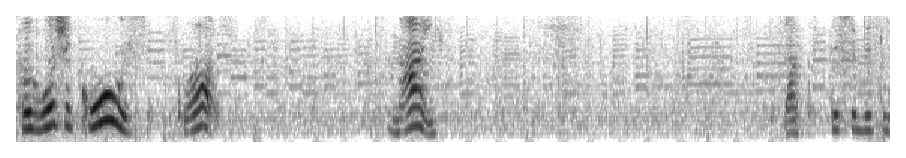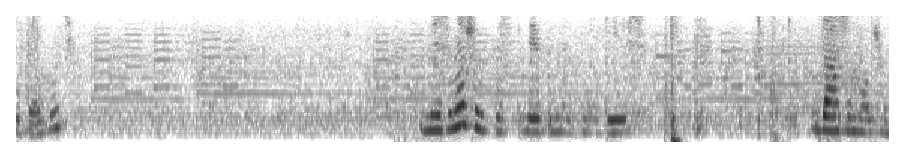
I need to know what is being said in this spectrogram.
Хороше колесо. Клас. Найс. Так, ти собі тут, а будь. Ми зможемо пострибнути, надіюсь. Да, зможемо.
